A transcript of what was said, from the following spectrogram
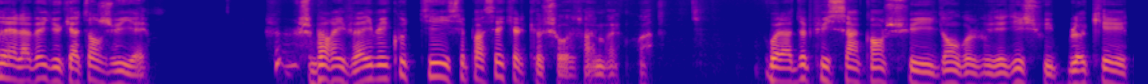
On est à la veille du 14 juillet. Je, me réveille, mais écoute, il s'est passé quelque chose hein, avec moi. Voilà, depuis cinq ans, je suis, donc, je vous ai dit, je suis bloqué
